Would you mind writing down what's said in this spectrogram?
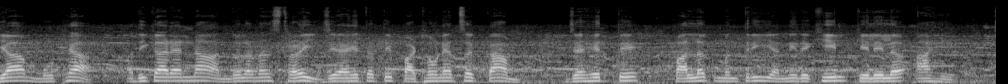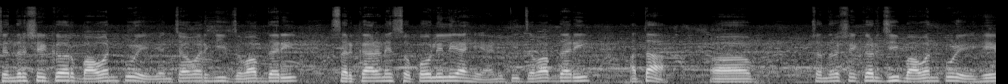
या मोठ्या अधिकाऱ्यांना आंदोलनस्थळी जे आहे तर ते पाठवण्याचं काम जे आहे ते पालकमंत्री यांनी देखील केलेलं आहे. चंद्रशेखर बावनकुळे यांच्यावर ही जबाबदारी सरकारने सोपवलेली आहे आणि ती जबाबदारी आता चंद्रशेखरजी बावनकुळे हे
